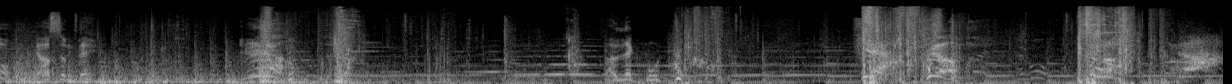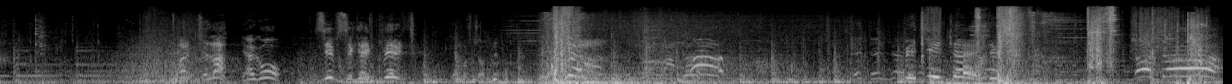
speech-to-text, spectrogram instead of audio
Oh, now someday. I like both. Parçala! Yago! Zipsige birkt! Yalnız çok. Bitti! Tata!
